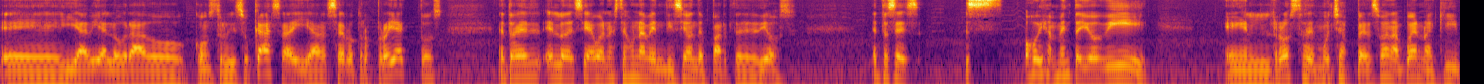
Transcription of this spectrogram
eh, y había logrado construir su casa y hacer otros proyectos. Entonces él, él, lo decía, bueno, esta es una bendición de parte de Dios. Entonces, obviamente yo vi en el rostro de muchas personas, bueno, aquí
